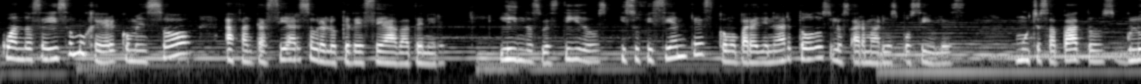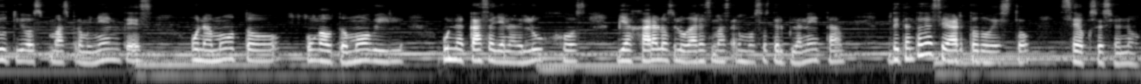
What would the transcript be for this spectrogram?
Cuando se hizo mujer comenzó a fantasear sobre lo que deseaba tener, lindos vestidos y suficientes como para llenar todos los armarios posibles, muchos zapatos, glúteos más prominentes, una moto, un automóvil, una casa llena de lujos, viajar a los lugares más hermosos del planeta. De tanto desear todo esto, se obsesionó.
